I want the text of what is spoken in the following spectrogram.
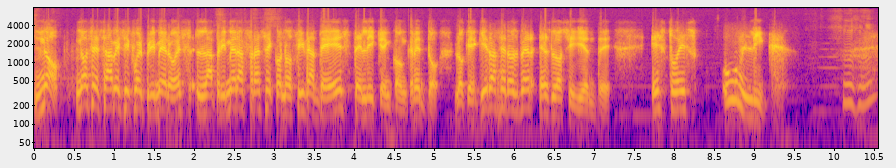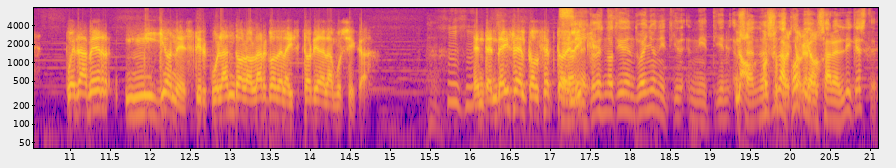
No, no se sabe si fue el primero, es la primera frase conocida de este leak en concreto. Lo que quiero haceros ver es lo siguiente. Esto es un leak. Puede haber millones circulando a lo largo de la historia de la música. ¿Entendéis el concepto de leak? Entonces no tienen dueño ni, ni tienen... o sea, no es una copia usar el leak este.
